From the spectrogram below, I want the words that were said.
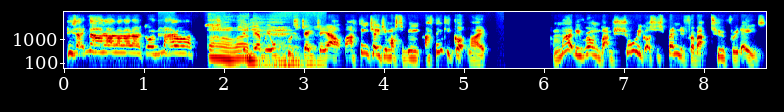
He's like, no, no, no, no, no, going mad. no, no." Oh In the end, we all pushed JJ out. But I think JJ must have been, I think he got like, I might be wrong, but I'm sure he got suspended for about two, three days.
